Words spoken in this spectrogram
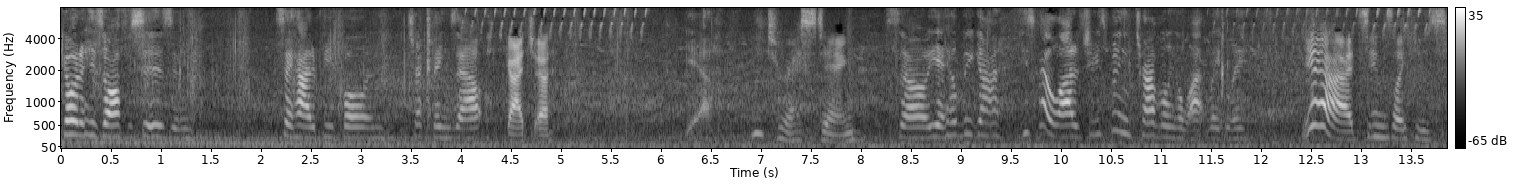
go to his offices and say hi to people and check things out. Gotcha. Yeah. Interesting. So yeah, he'll be gone. He's got a lot of. He's been traveling a lot lately. Yeah, it seems like he's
